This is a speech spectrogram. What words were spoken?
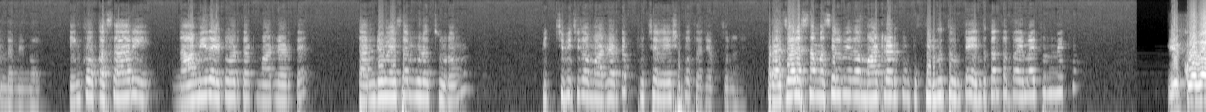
ఉండే మిమ్మల్ని ఇంకొకసారి నా మీద ఎటువంటి తట్టు మాట్లాడితే తండ్రి వయసుని కూడా చూడము. పిచ్చి పిచ్చిగా మాట్లాడితే పుచ్చలేసిపోతా చెప్తున్నాను. ప్రజల సమస్యల మీద మాట్లాడుకుంటూ తిరుగుతుంటే ఎందుకంత భయం అవుతుంది మీకు? ఎక్కువగా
